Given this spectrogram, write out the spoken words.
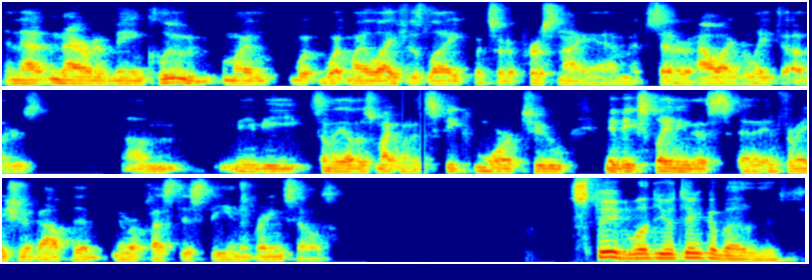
And that narrative may include my what, what my life is like, what sort of person I am, et cetera, how I relate to others. Um, maybe some of the others might want to speak more to maybe explaining this uh, information about the neuroplasticity in the brain cells. Steve, what do you think about this?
